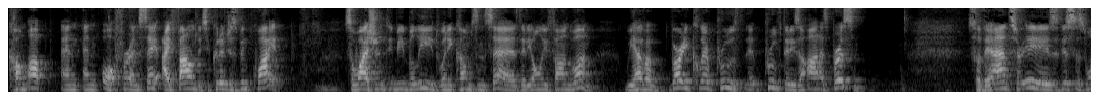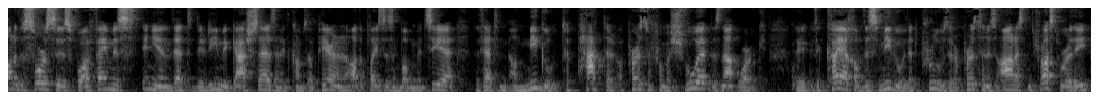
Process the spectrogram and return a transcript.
come up and, and offer and say, I found this. He could have just been quiet. So why shouldn't he be believed when he comes and says that he only found one? We have a very clear proof that, proof that he's an honest person. So the answer is this is one of the sources for a famous Indian that the Ri Migash says, and it comes up here and in other places in Baba Metzia, that a migu to pater a person from a shvuah does not work. The, the kayach of this migu that proves that a person is honest and trustworthy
